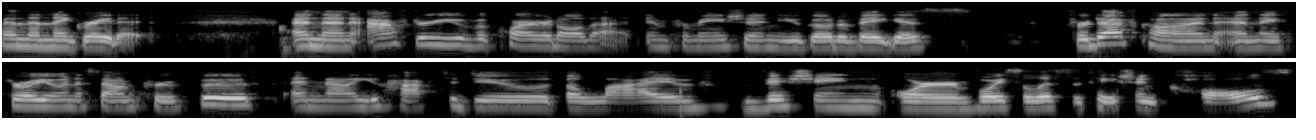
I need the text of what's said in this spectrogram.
and then they grade it. And then after you've acquired all that information, you go to Vegas for DEF CON and they throw you in a soundproof booth. And now you have to do the live vishing or voice elicitation calls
